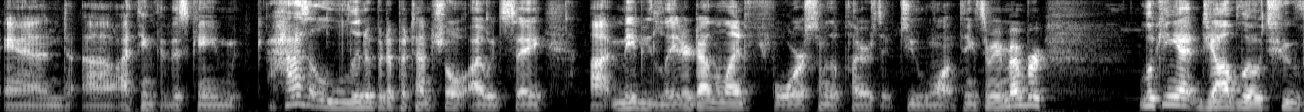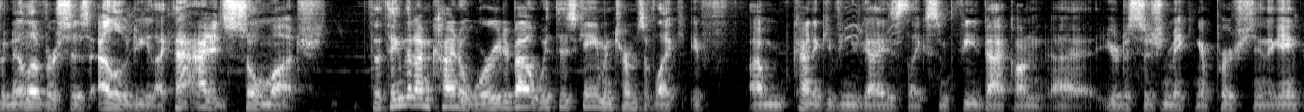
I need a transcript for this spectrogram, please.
And uh, I think that this game has a little bit of potential. I would say uh, maybe later down the line for some of the players that do want things. Mean, remember looking at Diablo 2 vanilla versus LOD, like that added so much. The thing that I'm kind of worried about with this game in terms of like if I'm kind of giving you guys like some feedback on uh, your decision making and purchasing the game,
